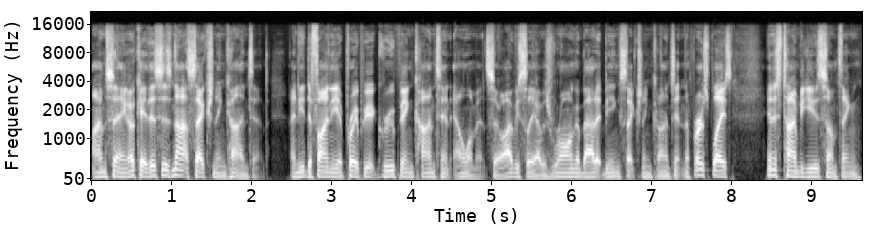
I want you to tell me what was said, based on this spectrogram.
I'm saying, okay, this is not sectioning content. I need to find the appropriate grouping content element. So obviously, I was wrong about it being sectioning content in the first place, and it's time to use something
